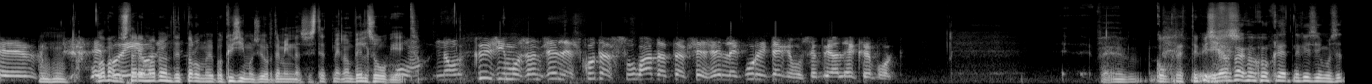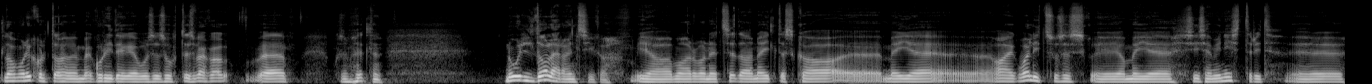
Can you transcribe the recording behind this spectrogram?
Mm -hmm. vabandust, härra, ma pean teid paluma juba küsimuse juurde minna, sest et meil on veel soovijaid. no küsimus on selles, kuidas vaadatakse selle kuritegevuse peale EKRE poolt konkreetne küsimus. jah, väga konkreetne küsimus, et loomulikult oleme me kuritegevuse suhtes väga äh,, kuidas ma ütlen nulltolerantsiga ja ma arvan, et seda näitas ka äh, meie aeg valitsuses ja meie siseministrid äh,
